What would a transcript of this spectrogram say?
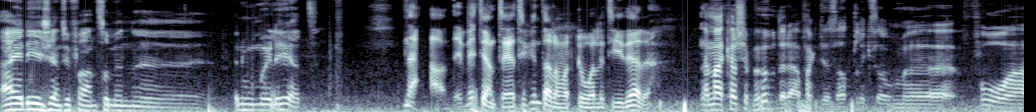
Nej, det känns ju fan som en, eh, en omöjlighet. Nej, det vet jag inte. Jag tycker inte han har varit dålig tidigare. Nej, man kanske behövde det här faktiskt, att liksom eh, få,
